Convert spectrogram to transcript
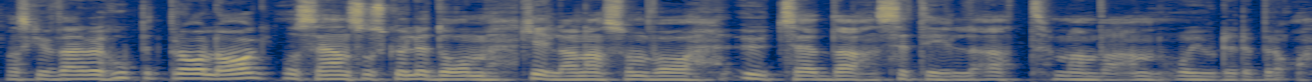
Man skulle värva ihop ett bra lag och sen så skulle de killarna som var utsedda se till att man vann och gjorde det bra.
